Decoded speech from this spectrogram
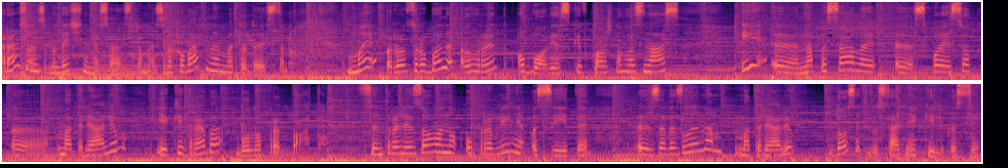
Разом з медичними сестрами, з вихователем методистом ми розробили алгоритм обов'язків кожного з нас і е, написали е, список е, матеріалів, які треба було придбати. Централізоване управління освіти е, завезли нам матеріалів досить в достатній кількості.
